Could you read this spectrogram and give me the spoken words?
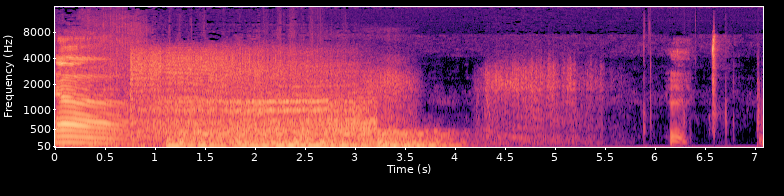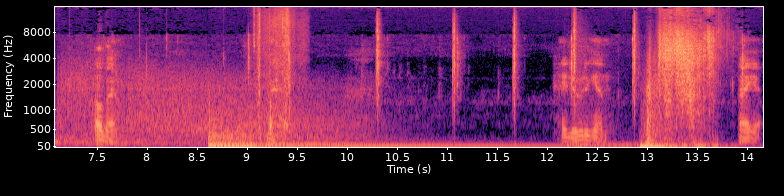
No. Hmm. Well then. Hey, do it again. Not yet.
